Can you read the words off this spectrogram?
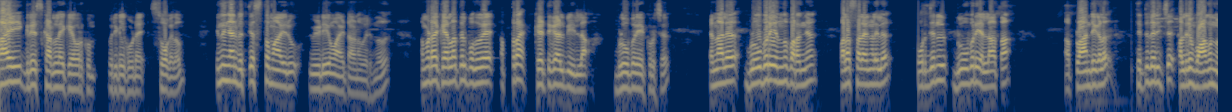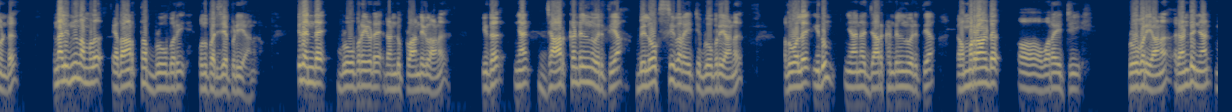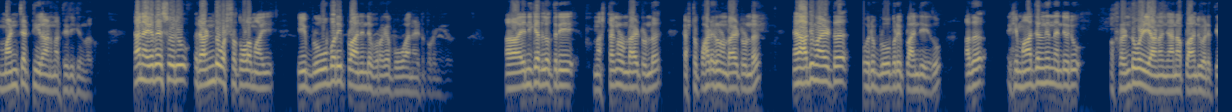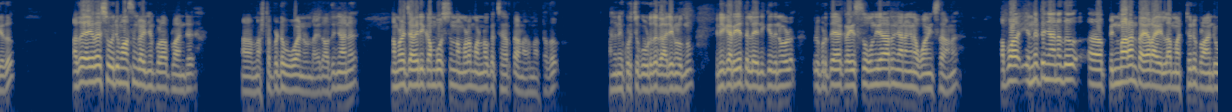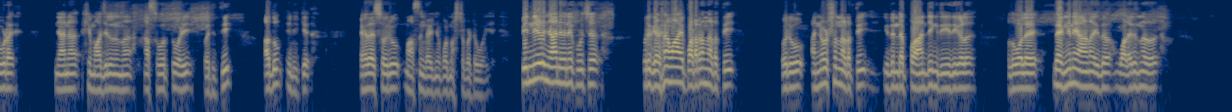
Hi grace കാർഡിലേക്ക് ഏവർക്കും ഒരിക്കൽ കൂടെ സ്വാഗതം. ഇന്ന് ഞാൻ വ്യത്യസ്തമായൊരു വീഡിയോയുമായിട്ടാണ് വരുന്നത്. നമ്മുടെ കേരളത്തിൽ പൊതുവെ അത്ര കേട്ടുകേൾവിയില്ല ബ്ലൂബെറിയെക്കുറിച്ച്. എന്നാൽ ബ്ലൂബെറി എന്ന് പറഞ്ഞ് പല സ്ഥലങ്ങളിൽ ഒറിജിനൽ ബ്ലൂബെറി അല്ലാത്ത പ്ലാന്റുകൾ തെറ്റിദ്ധരിച്ച് പലരും വാങ്ങുന്നുണ്ട്. എന്നാൽ ഇന്ന് നമ്മൾ യഥാർത്ഥ ബ്ലൂബെറി ഒന്ന് പരിചയപ്പെടുകയാണ്. ഇതെന്റെ ബ്ലൂബെറിയുടെ രണ്ട് പ്ലാന്റുകളാണ്. ഇത് ഞാൻ ജാർഖണ്ഡിൽ നിന്ന് വരുത്തിയ ബിലോക്സി വെറൈറ്റി ബ്ലൂബെറിയാണ്. അതുപോലെ ഇതും ഞാൻ ജാർഖണ്ഡിൽ നിന്ന് വരുത്തിയ എമറാൾഡ് വെറൈറ്റി ബ്ലൂബെറിയാണ്. രണ്ട് ഞാൻ മൺചട്ടിയിലാണ് നട്ടിരിക്കുന്നത്. ഞാൻ ഏകദേശം ഒരു രണ്ട് വർഷത്തോളമായി ഈ ബ്ലൂബെറി പ്ലാനിന്റെ പുറകെ പോകാനായിട്ട് തുടങ്ങിയത്. എനിക്കതിൽ ഒത്തിരി കഷ്ടപ്പാടുകൾ ഉണ്ടായിട്ടുണ്ട്. ഞാൻ ആദ്യമായിട്ട് ഒരു ബ്ലൂബെറി പ്ലാന്റ് ചെയ്തു. അത് ഹിമാചലിൽ നിന്ന് എന്റെ ഒരു ഫ്രണ്ട് വഴിയാണ് ഞാൻ ആ പ്ലാന്റ് വരുത്തിയത്. അത് ഏകദേശം ഒരു മാസം കഴിഞ്ഞപ്പോൾ ആ പ്ലാന്റ് നഷ്ടപ്പെട്ടു പോകാനുണ്ടായത്. അത് ഞാൻ നമ്മുടെ ചകരി കമ്പോസ്റ്റും നമ്മുടെ മണ്ണൊക്കെ ചേർത്താണ് അത് നട്ടത്. അതിനെക്കുറിച്ച് കൂടുതൽ കാര്യങ്ങളൊന്നും എനിക്കറിയത്തില്ല. എനിക്ക് ഇതിനോട് ഒരു പ്രത്യേക ക്രൈസ് തോന്നിയ കാരണം ഞാൻ അങ്ങനെ വാങ്ങിച്ചതാണ്. അപ്പോൾ എന്നിട്ട് ഞാനത് പിന്മാറാൻ തയ്യാറായില്ല. മറ്റൊരു പ്ലാന്റ് കൂടെ ഞാൻ ഹിമാചലിൽ നിന്ന് ആ സുഹൃത്ത് വഴി വരുത്തി. അതും എനിക്ക് ഏകദേശം ഒരു മാസം കഴിഞ്ഞപ്പോൾ നഷ്ടപ്പെട്ടു പോയി. പിന്നീട് ഞാൻ ഇതിനെക്കുറിച്ച് ഒരു ഗഹനമായ പഠനം നടത്തി ഒരു അന്വേഷണം നടത്തി ഇതിന്റെ പ്ലാന്റിങ് രീതികൾ അതുപോലെ ഇതെങ്ങനെയാണ് ഇത് വളരുന്നത്?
